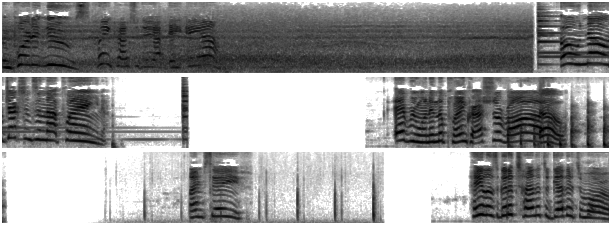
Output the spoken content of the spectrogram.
Important news! Plane crash today at 8 a.m. Oh no! Jackson's in that plane! Everyone in the plane crash survived! Oh. I'm safe. Hey, let's go to China together tomorrow.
